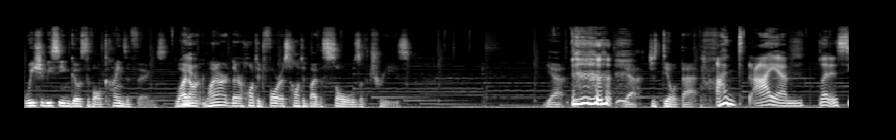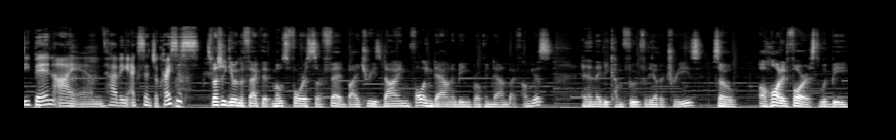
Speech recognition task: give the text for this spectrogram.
we should be seeing ghosts of all kinds of things. Why Yeah. don't Why aren't there haunted forests haunted by the souls of trees? Yeah, yeah. Just deal with that. I'm I am letting it seep in. I am having existential crisis. Especially given the fact that most forests are fed by trees dying, falling down, and being broken down by fungus, and then they become food for the other trees. So a haunted forest would be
